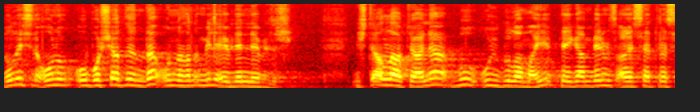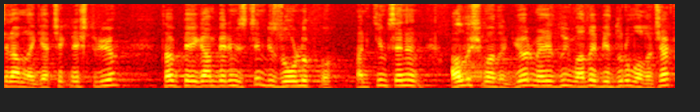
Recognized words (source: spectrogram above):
Dolayısıyla onu o boşadığında onun hanımıyla evlenilebilir. İşte Allahu Teala bu uygulamayı Peygamberimiz Aleyhisselatü Vesselam'la gerçekleştiriyor. Tabi Peygamberimiz için bir zorluk bu. Hani kimsenin alışmadığı, görmediği, duymadığı bir durum olacak.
